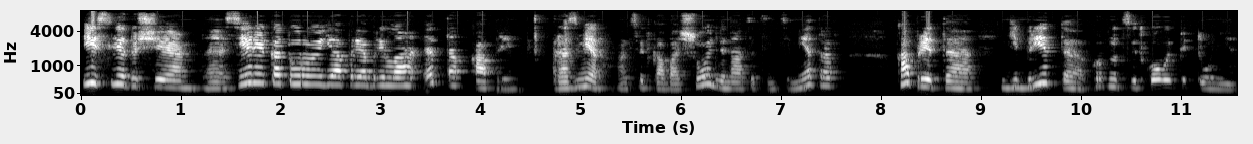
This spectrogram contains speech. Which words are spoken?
И следующая э, серия, которую я приобрела, это капри. Размер цветка большой, 12 сантиметров. Капри это гибрид э, крупноцветковой петунии.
